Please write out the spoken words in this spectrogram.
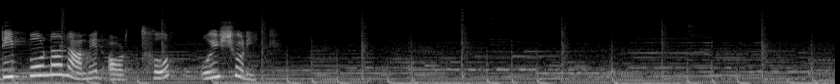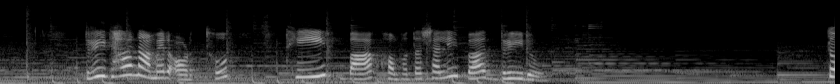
দিব্যনা নামের অর্থ ঐশ্বরিক। দৃঢ়া নামের অর্থ স্থির বা ক্ষমতাশালী বা দৃঢ়। তো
